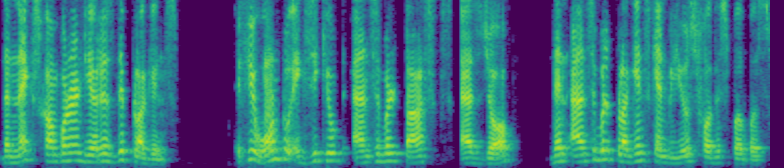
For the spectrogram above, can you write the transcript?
The next component here is the plugins. If you want to execute Ansible tasks as job, then Ansible plugins can be used for this purpose.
